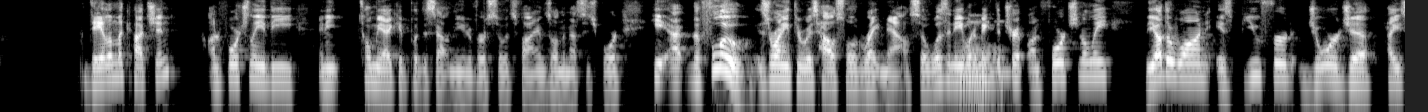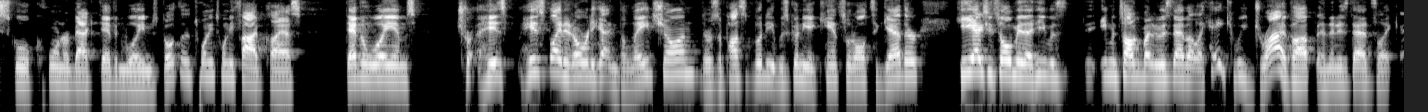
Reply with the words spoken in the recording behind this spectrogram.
Dalen McCutcheon. Unfortunately, the and he told me I could put this out in the universe, so it's fine. It was on the message board. He uh, the flu is running through his household right now, so wasn't able to make the Mm. trip. Unfortunately, the other one is Buford, Georgia high school cornerback Devin Williams, both in the 2025 class. Devin Williams, tr- his his flight had already gotten delayed. Sean, there was a possibility it was going to get canceled altogether. He actually told me that he was even talking about it to his dad about like, hey, can we drive up? And then his dad's like,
